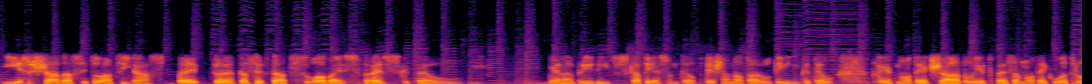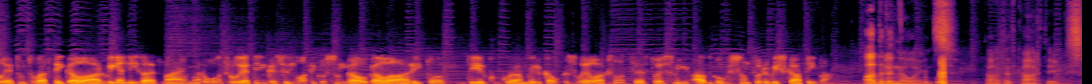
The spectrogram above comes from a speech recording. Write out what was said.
ir šādās situācijās, bet uh, tas ir tāds labais stress, ka tev vienā brīdī tu skaties, un tev tiešām nav tā rutīna, ka tev tagad notiek šāda lieta, pēc tam notiek otra lieta, un tu vari tikt galā ar vienu izaicinājumu, ar otru lietu, kas ir notikusi, un gal galā arī to tirgu, kuram ir kaut kas lielāks nocies, tu esi viņu atguvis, un tur ir viss kārtībā. Adrenalīns tātad kārtīgs.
